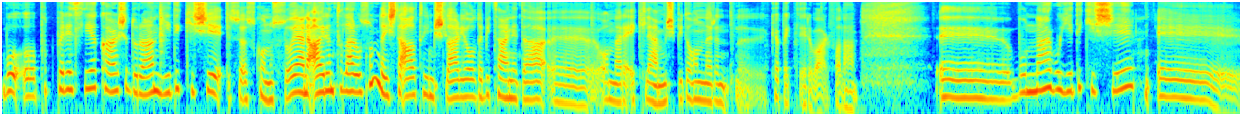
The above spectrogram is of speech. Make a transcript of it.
bu e, putperestliğe karşı duran yedi kişi söz konusu. Yani ayrıntılar uzun da işte altıymışlar yolda bir tane daha e, onlara eklenmiş bir de onların e, köpekleri var falan. E, bunlar bu yedi kişi e,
